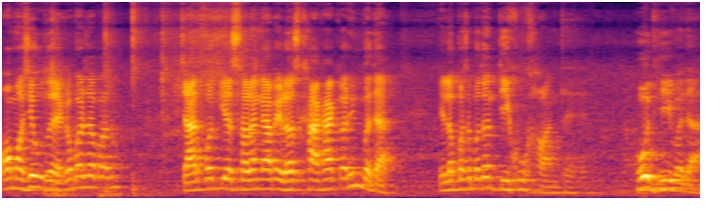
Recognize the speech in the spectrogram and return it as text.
આમાં એવું થાય ખબર છે પાછું? ચાર પાંચ દિવસ સરંગ આપણે રસ ખા ખા કરીને બધા. એટલે પછી બધાને તીખું ખાવાનું થાય હો હોધી બધા.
